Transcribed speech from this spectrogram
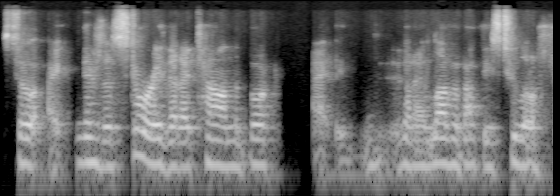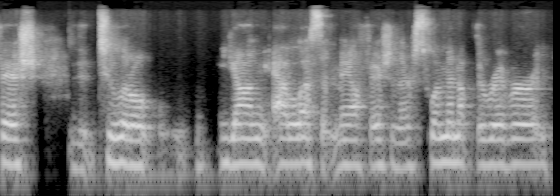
So I, there's a story that I tell in the book I, that I love about these two little fish, the two little young adolescent male fish, and they're swimming up the river and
